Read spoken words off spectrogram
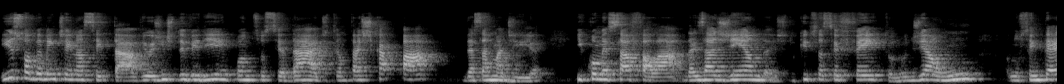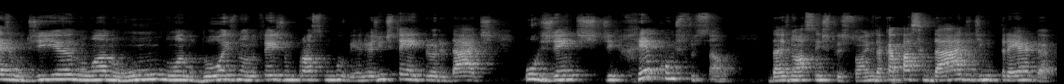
Isso, obviamente, é inaceitável. A gente deveria, enquanto sociedade, tentar escapar dessa armadilha e começar a falar das agendas, do que precisa ser feito no dia 1, no centésimo dia, no ano 1, no ano 2, no ano 3 de um próximo governo. E a gente tem aí prioridades urgentes de reconstrução das nossas instituições, da capacidade de entrega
